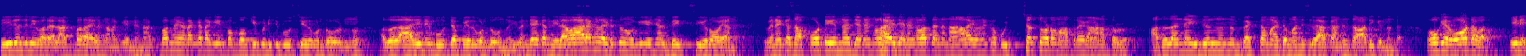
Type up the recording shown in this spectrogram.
സീരിയസ്ലി പറയാം അക്ബർ ആയാലും കണക്ക് തന്നെയാണ്. അക്ബറിനെ ഇടക്കിടക്ക് ഇപ്പം പൊക്കി പിടിച്ച് ബൂസ്റ്റ് ചെയ്ത് കൊണ്ടുപോകുന്നു. അതുപോലെ ആര്യനെയും ബൂസ്റ്റപ്പ് ചെയ്ത് കൊണ്ടുപോകുന്നു. ഇവന്റെയൊക്കെ നിലവാരങ്ങൾ എടുത്തു നോക്കി കഴിഞ്ഞാൽ ബിഗ് സീറോയാണ് ഇവനൊക്കെ സപ്പോർട്ട് ചെയ്യുന്ന ജനങ്ങളായ ജനങ്ങളെ തന്നെ നാളെ ഇവനൊക്കെ പുച്ഛത്തോടെ മാത്രമേ കാണത്തുള്ളൂ. അത് തന്നെ ഇതിൽ നിന്നും വ്യക്തമായിട്ട് മനസ്സിലാക്കാനും സാധിക്കുന്നുണ്ട്. ഓക്കെ വോട്ടവർ ഇനി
